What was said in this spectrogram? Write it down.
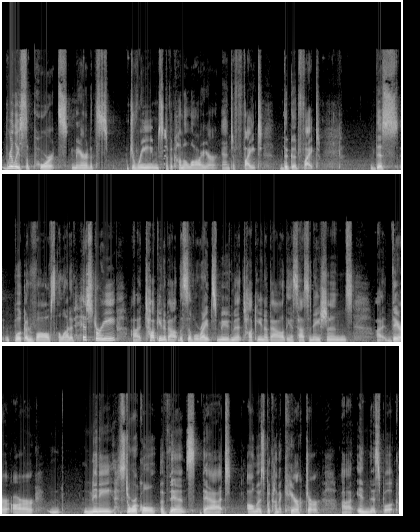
really supports Meredith's dreams to become a lawyer and to fight the good fight. This book involves a lot of history, uh, talking about the civil rights movement, talking about the assassinations. Uh, there are many historical events that almost become a character uh, in this book.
